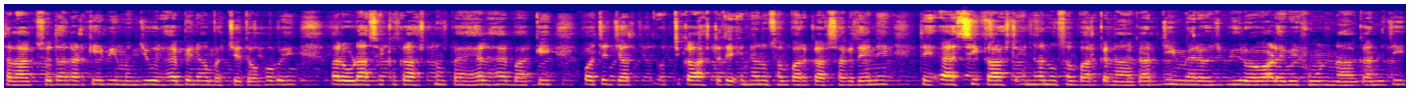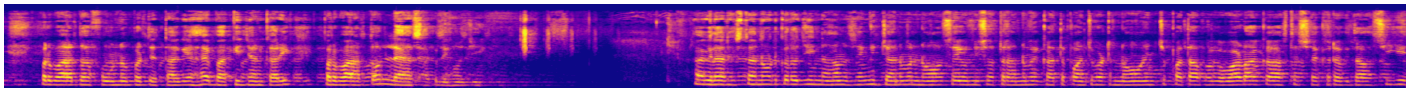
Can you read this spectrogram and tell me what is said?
ਤਲਾਕਸ਼ੁਦਾ ਲੜਕੀ ਵੀ ਮਨਜ਼ੂਰ ਹੈ, ਬਿਨਾਂ ਬੱਚੇ ਤੋਂ ਹੋਵੇ। ਅਰੋੜਾ ਸਿੱਖ ਕਾਸਟ ਨੂੰ ਪਹਿਲ ਹੈ, ਬਾਕੀ ਉੱਚ ਜਾਤ, ਉੱਚ ਕਾਸਟ ਦੇ ਇਹਨਾਂ ਨੂੰ ਸੰਪਰਕ ਕਰ ਸਕਦੇ ਨੇ ਤੇ ਐਸਸੀ ਕਾਸਟ ਇਹਨਾਂ ਨੂੰ ਸੰਪਰਕ ਨਾ ਕਰ ਜੀ। ਮੈਰਿਜ ਬਿਊਰੋ ਵਾਲੇ ਵੀ ਫੋਨ ਨਾ ਕਰਨ ਜੀ। ਪਰਿਵਾਰ ਦਾ ਫੋਨ ਨੰਬਰ ਦਿੱਤਾ ਗਿਆ ਹੈ। ਬਾਕੀ ਜਾਣਕਾਰੀ ਪਰਿਵਾਰ ਤੋਂ ਲੈ ਸਕਦੇ ਹੋ ਜੀ। ਅਗਲਾ ਰਿਸ਼ਤਾ ਨੋਟ ਕਰੋ ਜੀ। ਨਾਮ ਸਿੰਘ, ਜਨਮ 9 ਸੇ 1993 ਕੱਦ 5 ਫੁੱਟ 9 ਇੰਚ, ਪਤਾ ਫਗਵਾੜਾ, ਕਾਸਟ ਸਿੱਖ ਰਵਿਦਾਸੀਏ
